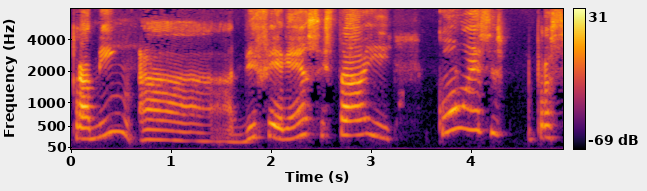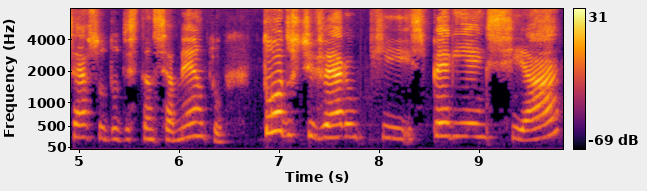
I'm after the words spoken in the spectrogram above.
para mim, a, diferença está aí. Com esse processo do distanciamento, todos tiveram que experienciar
